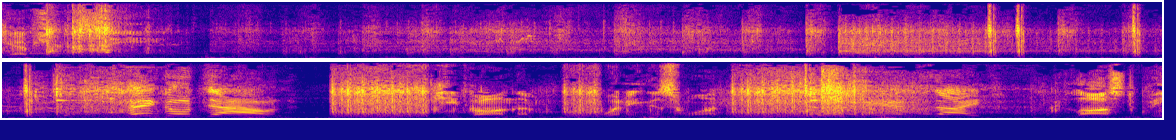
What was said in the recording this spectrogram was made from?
Captured C. Tango down! Keep on them. We're winning this one. Enemy in sight! We lost B.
